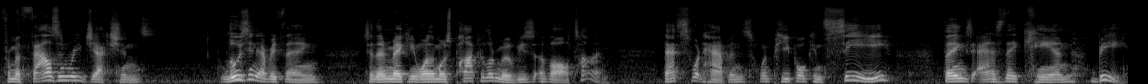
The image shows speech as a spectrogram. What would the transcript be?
From a thousand rejections, losing everything, to then making one of the most popular movies of all time. That's what happens when people can see things as they can be.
